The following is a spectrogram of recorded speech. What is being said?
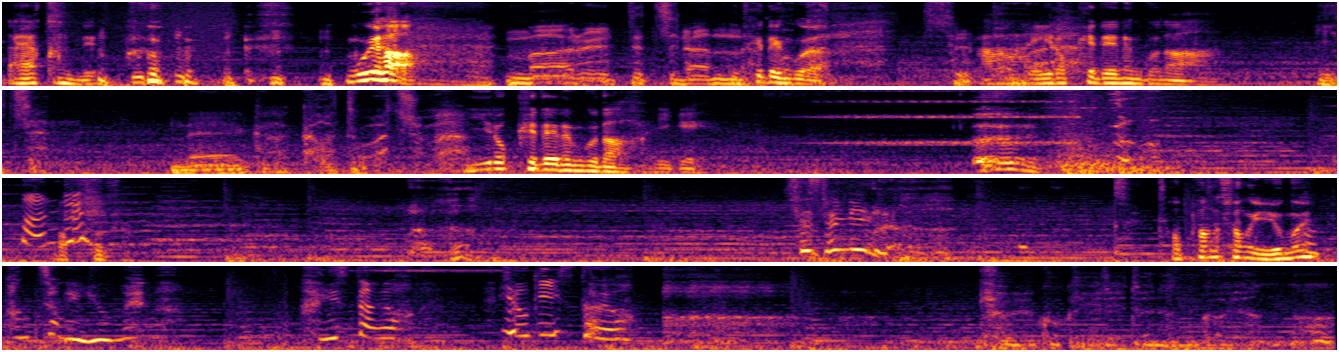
나약한데. 뭐야? 말을 듣진 않나. 어떻게 된 거야? 슬퍼. 아 이렇게 되는구나. 이젠 내가 거두어 주마. 이렇게 되는구나 이게. 맙소사. 스승님. 법황성의 유물? 방청의 유물 있어요. 여기 있어요. 결국 일이 되는 거였나?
